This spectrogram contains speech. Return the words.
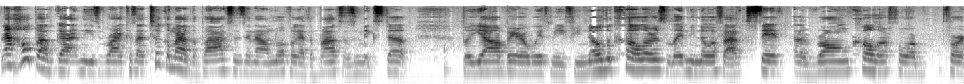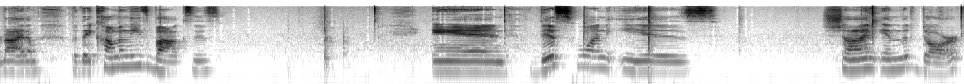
And I hope I've gotten these right because I took them out of the boxes and I don't know if I got the boxes mixed up. But y'all bear with me. If you know the colors, let me know if I've said a wrong color for, for an item. But they come in these boxes. And this one is Shine in the Dark.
